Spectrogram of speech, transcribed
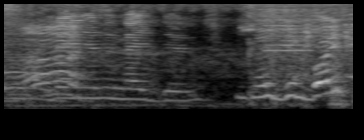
Legend boy.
